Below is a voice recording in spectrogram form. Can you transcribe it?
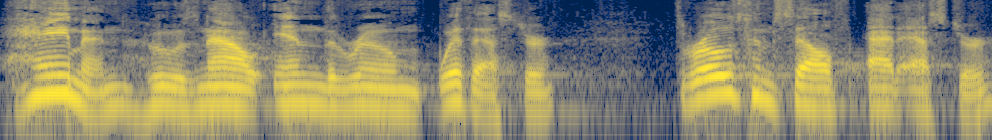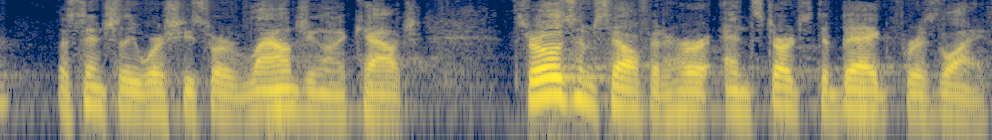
Haman, who is now in the room with Esther, throws himself at Esther, essentially where she's sort of lounging on a couch, throws himself at her and starts to beg for his life.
